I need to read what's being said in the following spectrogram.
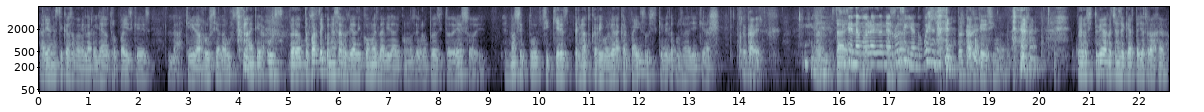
Ariana en este caso va a ver la realidad de otro país que es la querida Rusia, la URSS, no mentira. Pero toparte con esa realidad de cómo es la vida de, con los europeos y todo eso. y, eh, no sé tú si quieres terminar tu carrera y volver acá al país o si es que ves la posibilidad de ya quedarte. Toca ver. Claro, está si se en- enamora de una rusa y ya no vuelve. Toca Es lo que ver. decimos. Pero si tuvieras la chance de quedarte allá a trabajar,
